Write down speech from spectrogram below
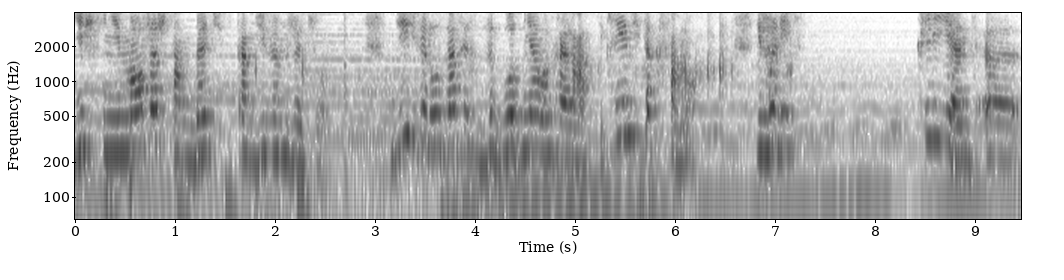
jeśli nie możesz tam być w prawdziwym życiu. Dziś wielu z nas jest wygłodniałych relacji. Klienci tak samo. Jeżeli klient, e,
